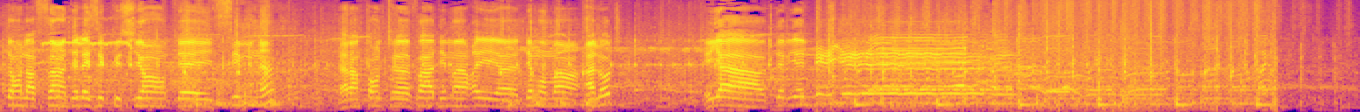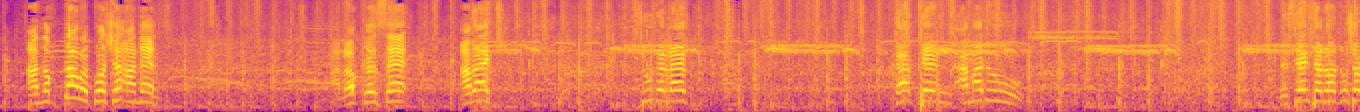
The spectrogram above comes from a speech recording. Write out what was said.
donc la fin de l'exécution des hymnes. La rencontre va démarrer euh, d'un moment à l'autre. Il y a derrière En octobre prochain en Inde. Alors que c'est Right. To the left. Captain Amadou. The center Lord Rushar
